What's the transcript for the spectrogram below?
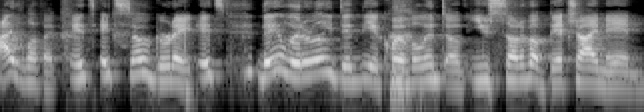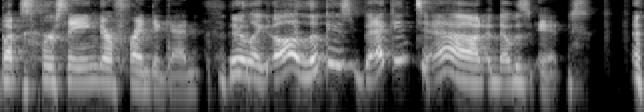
I love it. It's it's so great. It's they literally did the equivalent of "you son of a bitch, I'm in," but for seeing their friend again. They're like, "Oh, look who's back in town," and that was it.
